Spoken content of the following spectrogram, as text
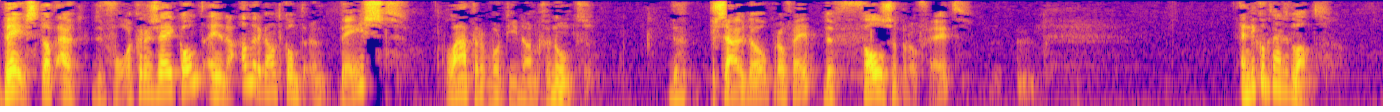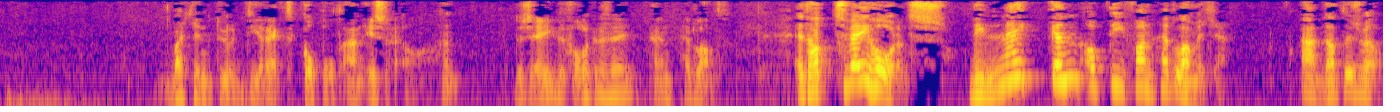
beest dat uit de Volkerenzee komt. En aan de andere kant komt er een beest. Later wordt hij dan genoemd de pseudo-profeet, de valse profeet. En die komt uit het land. Wat je natuurlijk direct koppelt aan Israël. De zee, de Volkerenzee en het land. Het had twee horens. Die lijken op die van het lammetje. Ah, dat dus wel.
